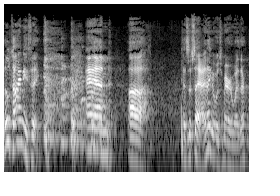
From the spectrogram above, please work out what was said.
Little tiny thing. And uh, as I say, I think it was Meriwether.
